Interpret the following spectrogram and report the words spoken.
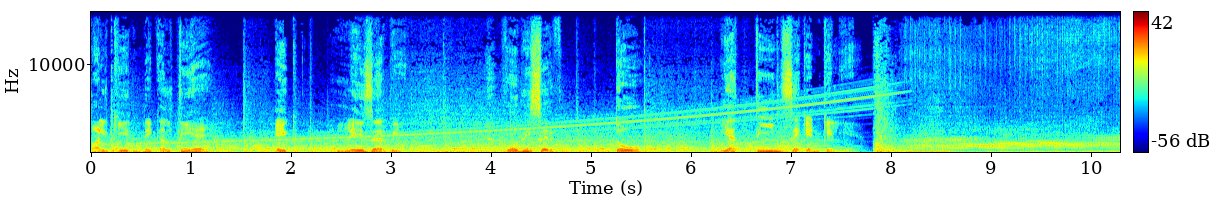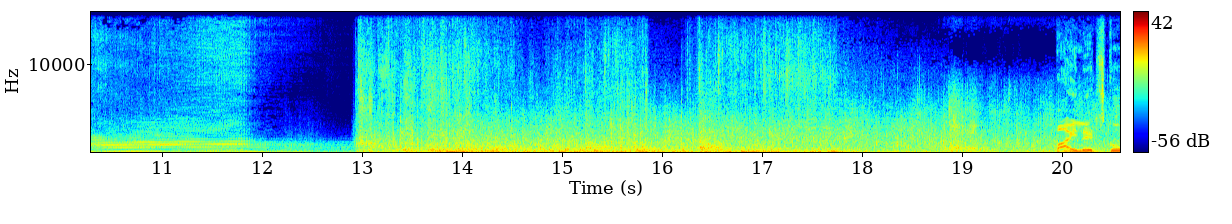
बल्कि निकलती है एक लेजर भी वो भी सिर्फ़ दो या तीन सेकेंड के लिए। पायलट्स को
